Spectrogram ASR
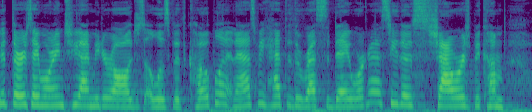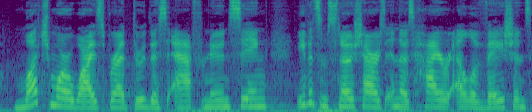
Good Thursday morning to you. I'm meteorologist Elizabeth Copeland. And as we head through the rest of the day, we're going to see those showers become much more widespread through this afternoon, seeing even some snow showers in those higher elevations.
